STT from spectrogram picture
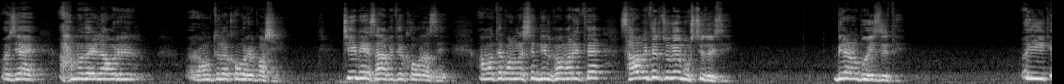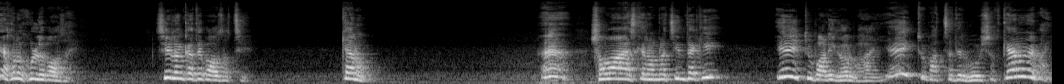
ওই যে আহমদ আলী নাওয়ারির রহমতুল্লাহ কবরের পাশে। চীনে সাহাবিদের কবর আছে। আমাদের বাংলাদেশের নীলফামারিতে সাহাবিদের যুগে মসজিদ হয়েছে বিরানব্বই হিজড়িতে। ওই এখনও খুললে পাওয়া যায়। শ্রীলঙ্কাতে পাওয়া যাচ্ছে। কেন? হ্যাঁ? সবাই আজকাল আমরা চিন্তা কি? এই একটু বাড়িঘর ভাই, এই একটু বাচ্চাদের ভবিষ্যৎ। কেন রে ভাই?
